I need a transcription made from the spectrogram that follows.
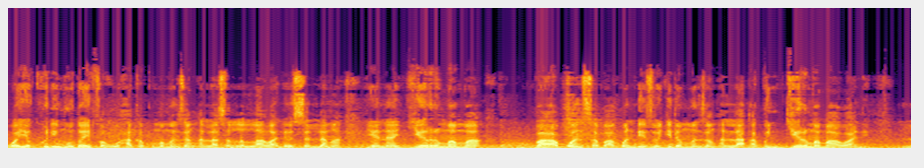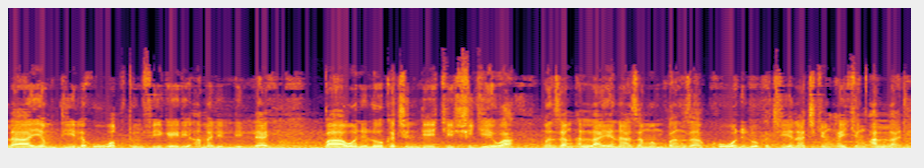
Wa yukrimu dayfahu haka kuma manzon Allah sallallahu alaihi wa sallama yana girmama bakonsa bakon da ya zo gidan manzon Allah abin girmamawa ne. La yamdi lahu waqtun fi gairi amalin lillahi. Ba wani lokacin da yake shigewa manzon Allah yana zaman banza kowane lokaci yana cikin aikin Allah ne.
